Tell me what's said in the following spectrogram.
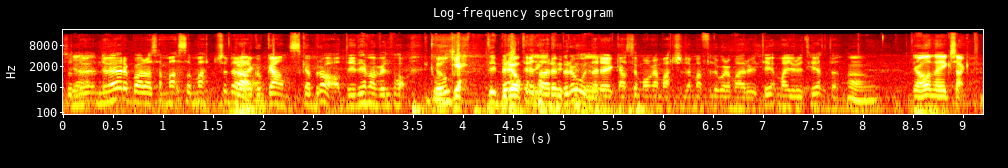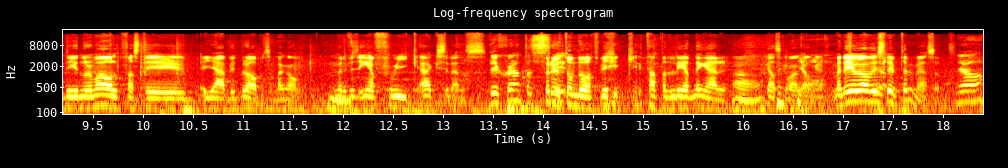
Så nu, nu är det bara så här massa matcher där Ja. det går ganska bra. Det är det man vill ha. Det går Det är jättebra. bättre än Örebro där det är ganska många matcher där man förlorar majoritet, majoriteten. Ja. Ja, nej exakt. Det är normalt fast det är jävligt bra på samma gång. Men det finns inga freak accidents. Det är skönt att se- Förutom då att vi tappade ledningar Ja. ganska många Ja. gånger. Men det har vi slutat med så att... Ja,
